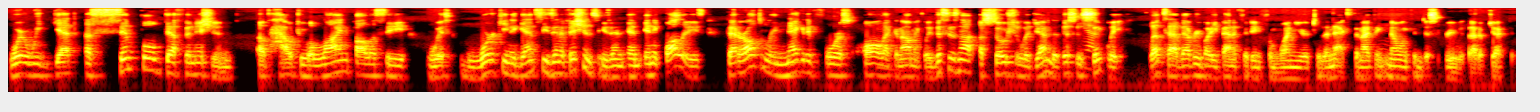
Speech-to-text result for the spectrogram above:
where we get a simple definition of how to align policy with working against these inefficiencies and, and, inequalities that are ultimately negative for us all economically. This is not a social agenda. This is yeah. simply let's have everybody benefiting from one year to the next. And I think mm. no one can disagree with that objective.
